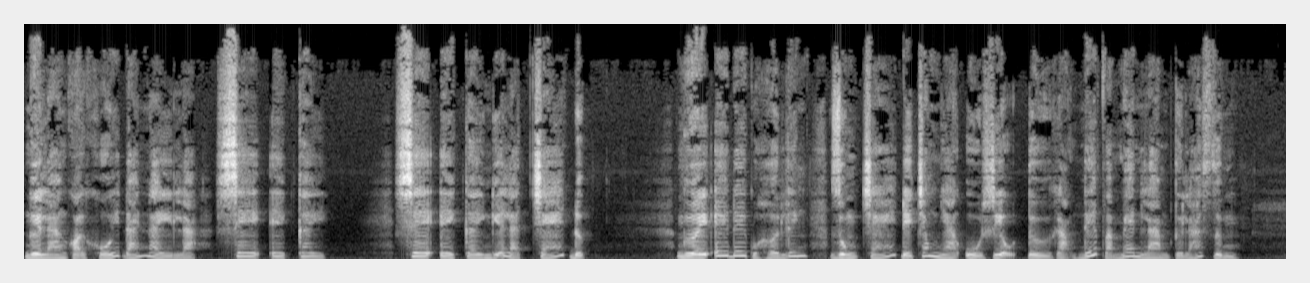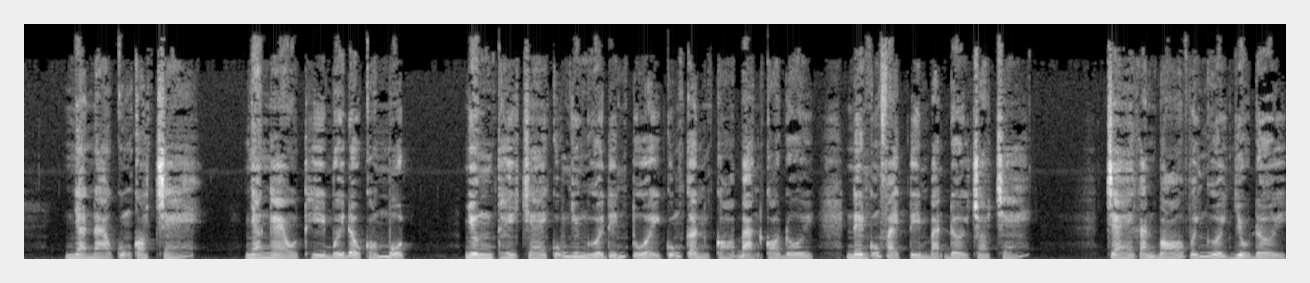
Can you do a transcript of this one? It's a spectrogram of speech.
Người làng gọi khối đá này là CEK. CEK nghĩa là ché đực người ê đê của Hờ Linh dùng ché để trong nhà ủ rượu từ gạo nếp và men làm từ lá rừng. Nhà nào cũng có ché, nhà nghèo thì mới đầu có một. Nhưng thấy ché cũng như người đến tuổi cũng cần có bạn có đôi, nên cũng phải tìm bạn đời cho ché. Trẻ gắn bó với người nhiều đời,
